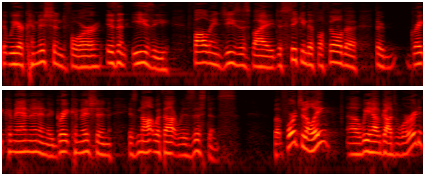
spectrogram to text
that we are commissioned for isn't easy. Following Jesus by just seeking to fulfill the, the great commandment and the great commission is not without resistance. But fortunately, uh, we have God's Word,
